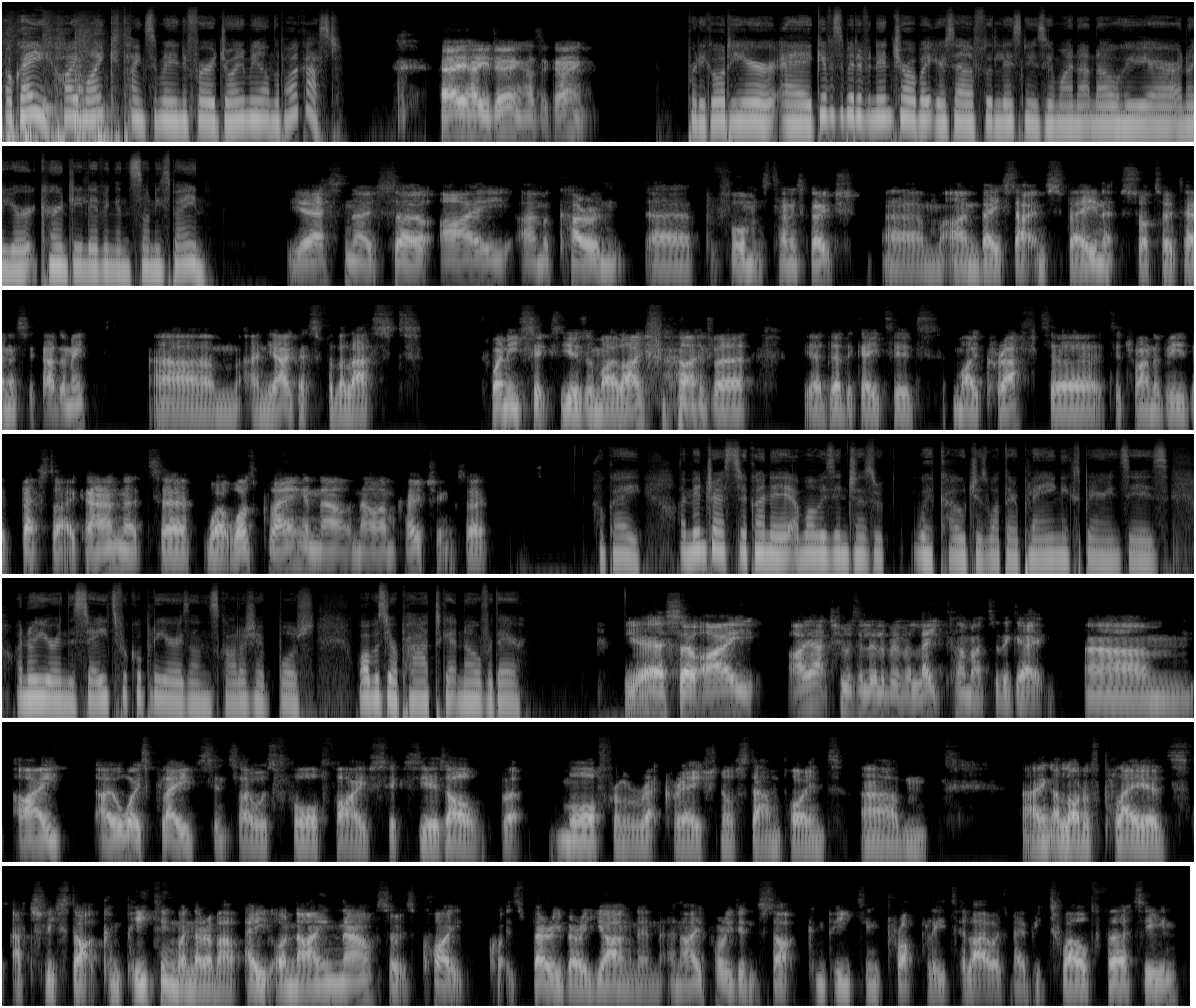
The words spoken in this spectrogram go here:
Okay, hi Mike. Thanks a million for joining me on the podcast. Hey, how you doing? How's it going? Pretty good here. Uh, give us a bit of an intro about yourself for the listeners who might not know who you are. I know you're currently living in sunny Spain. Yes, no. So I I'm a current uh, performance tennis coach. Um, I'm based out in Spain at Soto Tennis Academy, um, and yeah, I guess for the last 26 years of my life, I've uh, yeah dedicated my craft to to trying to be the best that I can at uh, what was playing, and now now I'm coaching. So. Okay, I'm interested. Kind of, I'm always interested with coaches what their playing experience is. I know you're in the states for a couple of years on scholarship, but what was your path to getting over there? Yeah, so I I actually was a little bit of a late comer to the game. Um, I I always played since I was four, five, six years old, but more from a recreational standpoint. Um, I think a lot of players actually start competing when they're about eight or nine now, so it's quite, quite it's very very young. And and I probably didn't start competing properly till I was maybe 12, 13,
